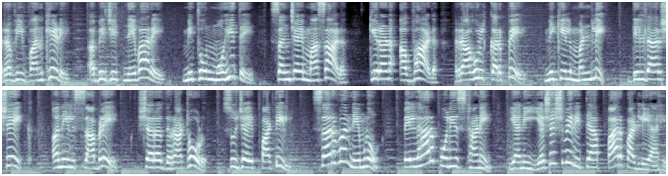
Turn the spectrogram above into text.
रवी वानखेडे अभिजित नेवारे मिथुन मोहिते संजय मासाळ किरण आव्हाड राहुल करपे निखिल मंडलिक दिलदार शेख अनिल साबळे शरद राठोड सुजय पाटील सर्व नेमणूक पेल्हार पोलीस ठाणे यांनी यशस्वीरित्या पार पाडली आहे.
